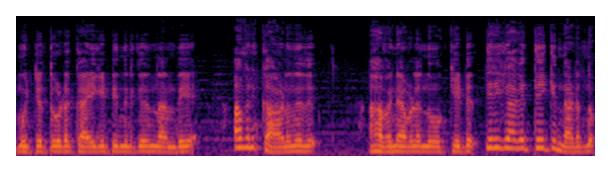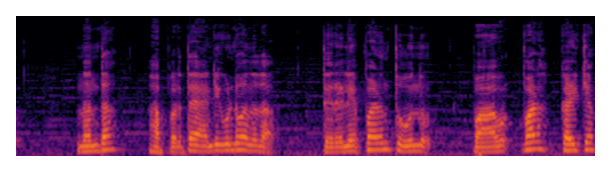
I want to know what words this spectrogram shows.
മുറ്റത്തൂടെ കൈകെട്ടി നിൽക്കുന്ന നന്ദയെ അവൻ കാണുന്നത്. അവൻ അവളെ നോക്കിയിട്ട് തിരികെ അകത്തേക്ക് നടന്നു. നന്ദ അപ്പുറത്തെ ആന്റി കൊണ്ടുവന്നതാ. തിരളിയപ്പാണെന്ന് തോന്നുന്നു. പാവം വട കഴിക്കാം.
